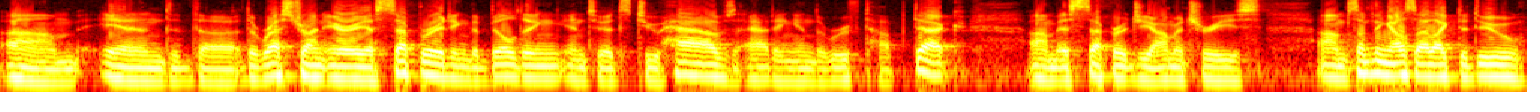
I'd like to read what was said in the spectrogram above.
um, in the, the restaurant area, separating the building into its two halves, adding in the rooftop deck um, as separate geometries. Um, something else I like to do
